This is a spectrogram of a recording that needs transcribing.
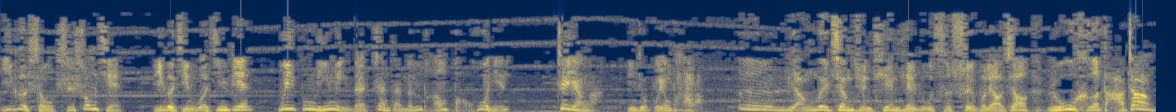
一个手持双锏，一个紧握金鞭，威风凛凛的站在门旁保护您。这样啊，您就不用怕了。嗯，两位将军天天如此睡不了觉，如何打仗？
